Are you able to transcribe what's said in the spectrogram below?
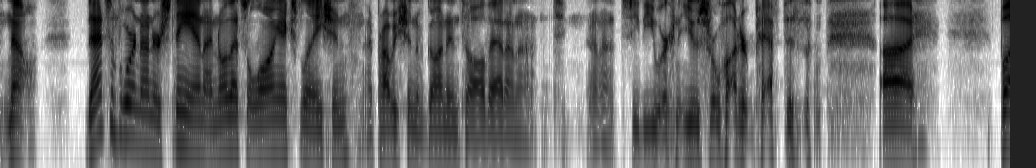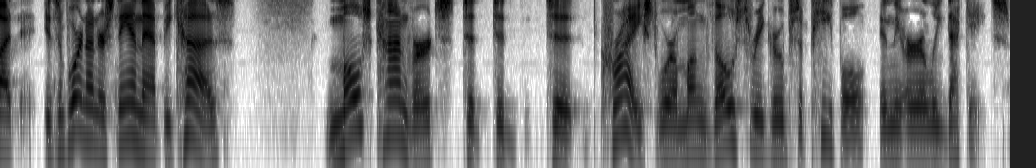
Now, that's important to understand. I know that's a long explanation. I probably shouldn't have gone into all that on a on a CD we're going to use for water baptism. Uh, but it's important to understand that because most converts to to to Christ were among those three groups of people in the early decades.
